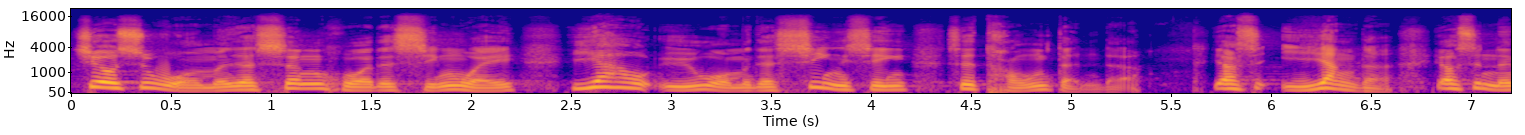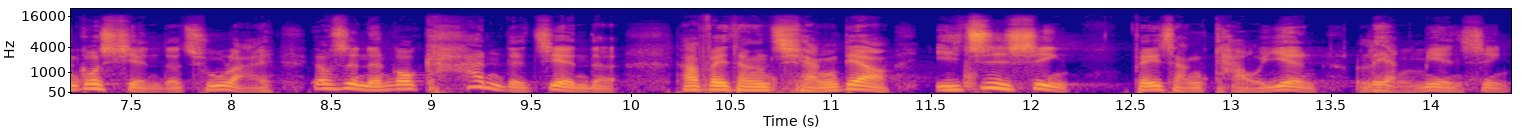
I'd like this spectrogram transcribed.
就是我们的生活的行为要与我们的信心是同等的，要是一样的，要是能够显得出来，要是能够看得见的，他非常强调一致性。非常讨厌两面性，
